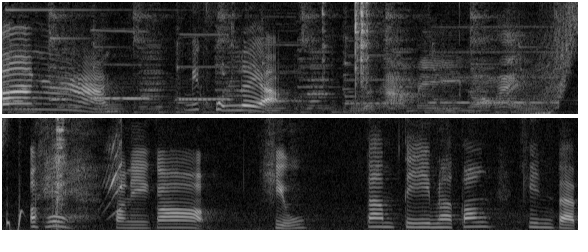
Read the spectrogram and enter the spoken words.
บ้างอะไม่คุ้นเลยอะเดี๋ยวถามไอ้น้องให้ โอเค ตอนนี้ก็ หิว ตามธีมเราต้องกินแบบ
